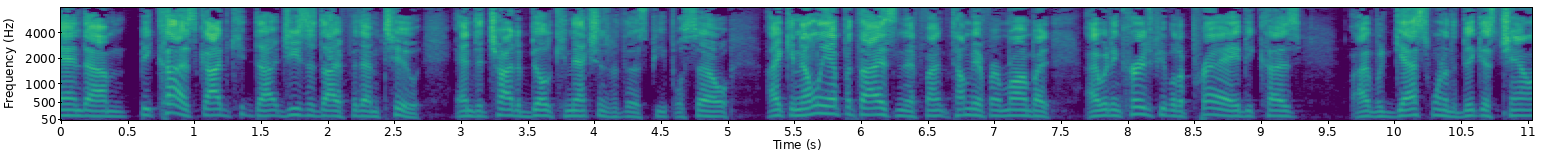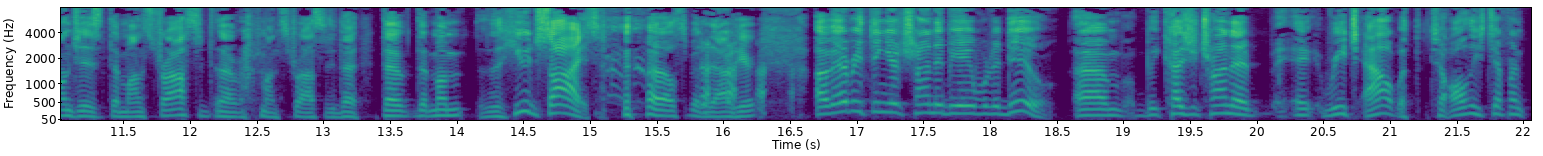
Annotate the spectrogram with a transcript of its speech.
And um, because God, Jesus died for them too, and to try to build connections with those people. So I can only empathize, and if I, tell me if I'm wrong, but I would encourage people to pray because I would guess one of the biggest challenges, the monstrosity, uh, monstrosity, the the the, the huge size. I'll spit it out here of everything you're trying to be able to do, um, because you're trying to uh, reach out with to all these different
